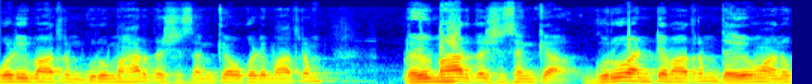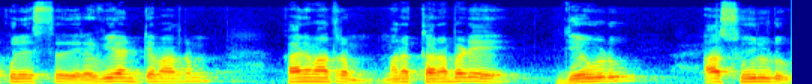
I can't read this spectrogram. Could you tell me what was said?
ఒకటి మాత్రం గురు మహారదర్శి సంఖ్య ఒకటి మాత్రం రవి మహారదర్శి సంఖ్య. గురువు అంటే మాత్రం దైవం అనుకూలిస్తుంది. రవి అంటే మాత్రం కానీ మాత్రం మనకు కనబడే దేవుడు ఆ సూర్యుడు.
